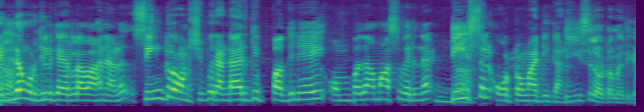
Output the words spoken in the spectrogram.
എല്ലാം ഒറിജിനൽ കേരള വാഹനമാണ്. സിംഗിൾ ഓണർഷിപ്പ് രണ്ടായിരത്തി പതിനേഴ് ഒമ്പതാം മാസം വരുന്ന ഡീസൽ ഓട്ടോമാറ്റിക് ആണ്. ഡീസൽ ഓട്ടോമാറ്റിക്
